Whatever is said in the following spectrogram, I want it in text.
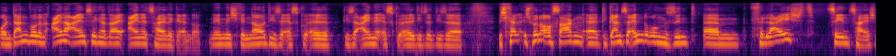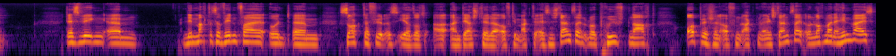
und dann wurde in einer einzigen Datei eine Zeile geändert, nämlich genau diese SQL, diese eine SQL, diese, diese. Ich kann, ich würde auch sagen, äh, die ganze Änderung sind ähm, vielleicht zehn Zeichen. Deswegen ähm, macht das auf jeden Fall und ähm, sorgt dafür, dass ihr dort äh, an der Stelle auf dem aktuellsten Stand seid oder prüft nach, ob ihr schon auf dem aktuellen Stand seid. Und nochmal der Hinweis,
